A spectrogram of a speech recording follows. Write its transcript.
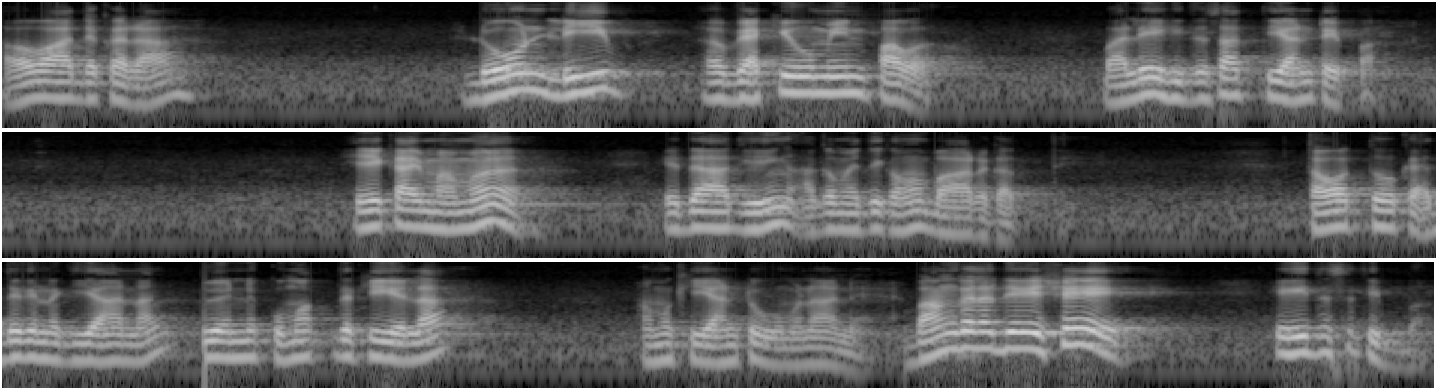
අවවාද කරා don't leave a vacuum in power. බලේ හිදසත් තියන්ට එපා. ඒකයි මම එදා ගිහින් අගමැතිකම බාරගත්තේ. තවත් ඕක ඇදගෙන ගියා නම් වෙන්නේ කුමක්ද කියලා මම කියන්න උවමනා නැහැ. බංගලදේශේ ඒ හිදස තිබ්බා.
